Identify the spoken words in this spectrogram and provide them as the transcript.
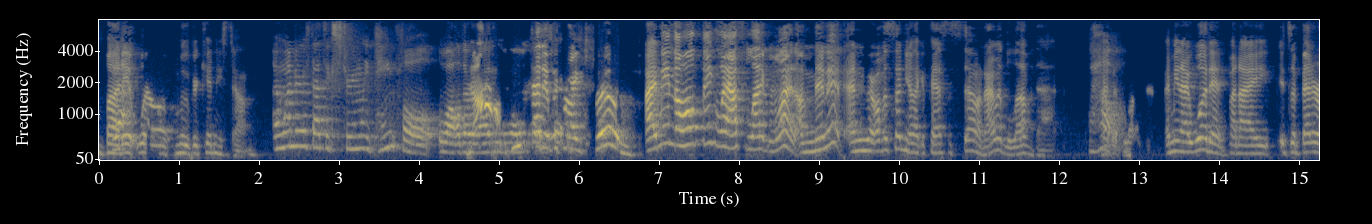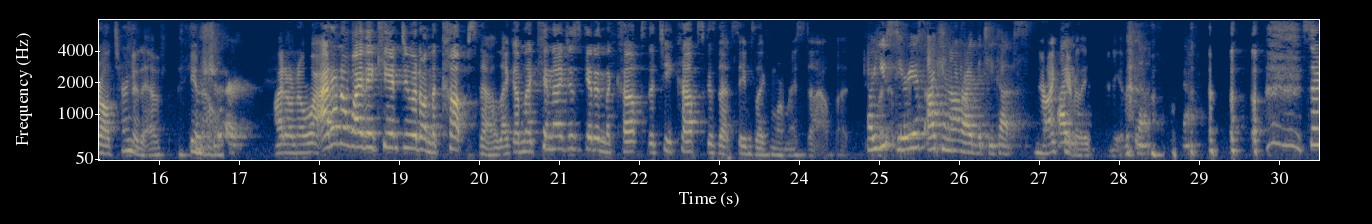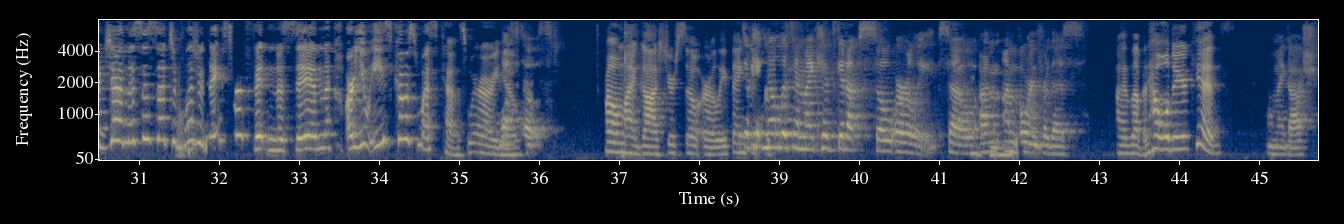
but yeah. it will move your kidneys down. I wonder if that's extremely painful while they're no, riding said it was like boom. I mean, the whole thing lasts like what a minute, and all of a sudden you're like a pass a stone. I would love that. Wow. I would love that. I mean, I wouldn't, but I it's a better alternative. You For know. Sure. I don't know why. I don't know why they can't do it on the cups though. Like I'm like, can I just get in the cups, the teacups, because that seems like more my style. But are you serious? I cannot ride the teacups. No, I can't I, really do any of that. No. so, Jen, this is such a pleasure. Thanks for fitting us in. Are you East Coast, West Coast? Where are you? West Coast. Oh my gosh, you're so early. Thank okay, you. No, listen, my kids get up so early, so mm-hmm. I'm I'm born for this. I love it. How old are your kids? Oh my gosh,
